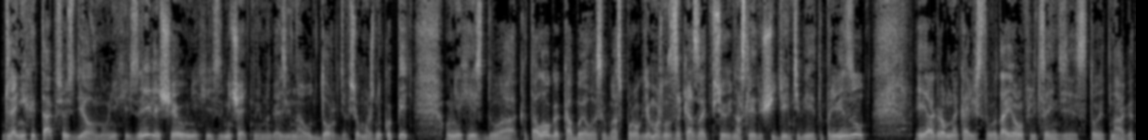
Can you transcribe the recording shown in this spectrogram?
Для них и так все сделано. У них есть зрелище, у них есть замечательный магазин Outdoor, где все можно купить. У них есть два каталога, Кабелос и Баспро, где можно заказать все, и на следующий день тебе это привезут. И огромное количество водоемов. Лицензии стоит на год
